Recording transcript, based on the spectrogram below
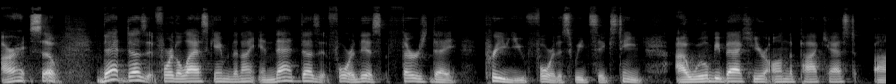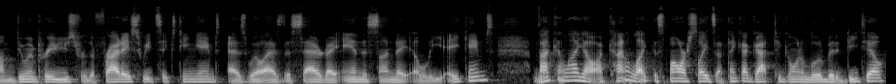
All right, so that does it for the last game of the night, and that does it for this Thursday preview for the Sweet 16. I will be back here on the podcast um, doing previews for the Friday Sweet 16 games as well as the Saturday and the Sunday Elite 8 games. I'm not going to lie, y'all, I kind of like the smaller slates. I think I got to go in a little bit of detail,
